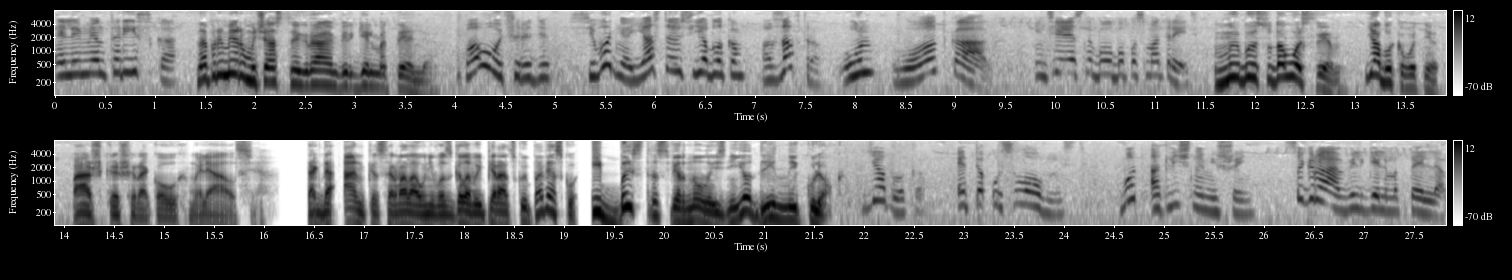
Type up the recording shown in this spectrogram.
элемент риска. Например, мы часто играем в Вильгельма Телля. По очереди. Сегодня я стою с яблоком, а завтра он. Вот как. Интересно было бы посмотреть. Мы бы с удовольствием. Яблока вот нет. Пашка широко ухмылялся. Тогда Анка сорвала у него с головы пиратскую повязку и быстро свернула из нее длинный кулек. Яблоко – это условность. Вот отличная мишень. Сыграем в Вильгельма Телля.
